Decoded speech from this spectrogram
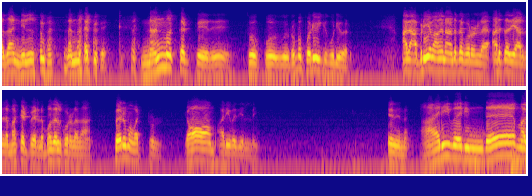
அதான் நில் நன்னா இருக்குது நன்மக்கட் பேரு ரொம்ப பொடி வைக்கக்கூடியவர். அது அப்படியே வாங்கின அடுத்த குரல்ல அடுத்த அதிகாரத்துல மக்கள் பேர்ல முதல் குரல்ல தான். பெருமவற்றுள் யாம் அறிவதில்லை. அறிவறிந்த என்ன?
